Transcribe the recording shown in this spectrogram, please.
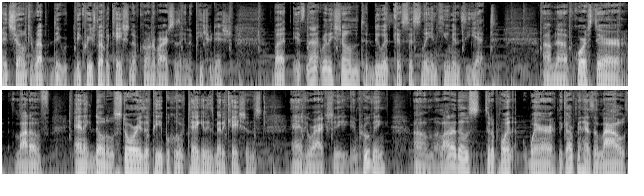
it's shown to rep- de- decrease replication of coronaviruses in a petri dish, but it's not really shown to do it consistently in humans yet. Um, now, of course, there are a lot of anecdotal stories of people who have taken these medications and who are actually improving. Um, a lot of those to the point where the government has allowed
